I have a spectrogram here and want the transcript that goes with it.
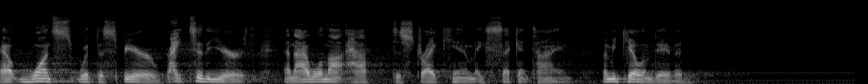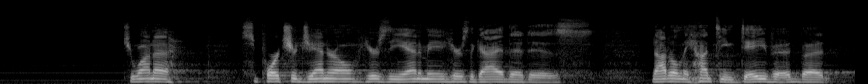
at once with the spear right to the earth, and I will not have to strike him a second time. Let me kill him, David. Do you want to support your general? Here's the enemy. Here's the guy that is not only hunting David, but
